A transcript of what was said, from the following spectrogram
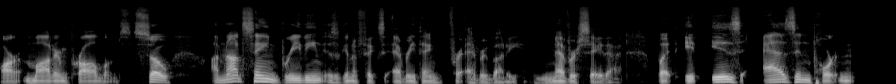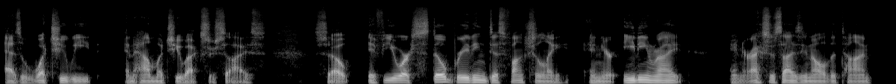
are modern problems. So I'm not saying breathing is going to fix everything for everybody. I would never say that. But it is as important as what you eat and how much you exercise. So if you are still breathing dysfunctionally and you're eating right and you're exercising all the time,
